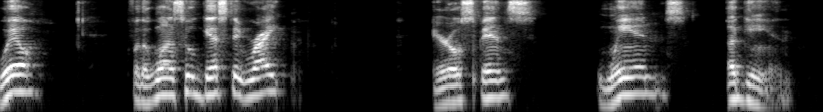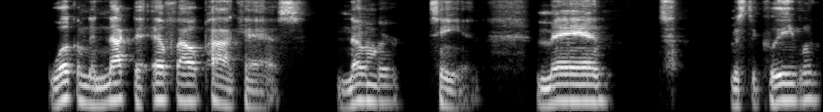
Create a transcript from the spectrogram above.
Well, for the ones who guessed it right, Errol Spence wins again. Welcome to Knock the F Out podcast, number 10. Man, Mr. Cleveland,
